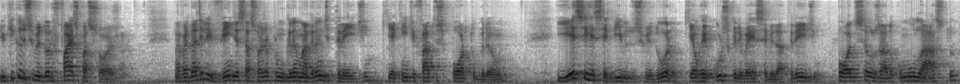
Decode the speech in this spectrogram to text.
E o que, que o distribuidor faz com a soja? Na verdade, ele vende essa soja para um, uma grande trade, que é quem de fato exporta o grão, e esse recebível do distribuidor, que é o recurso que ele vai receber da trade, pode ser usado como lastro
